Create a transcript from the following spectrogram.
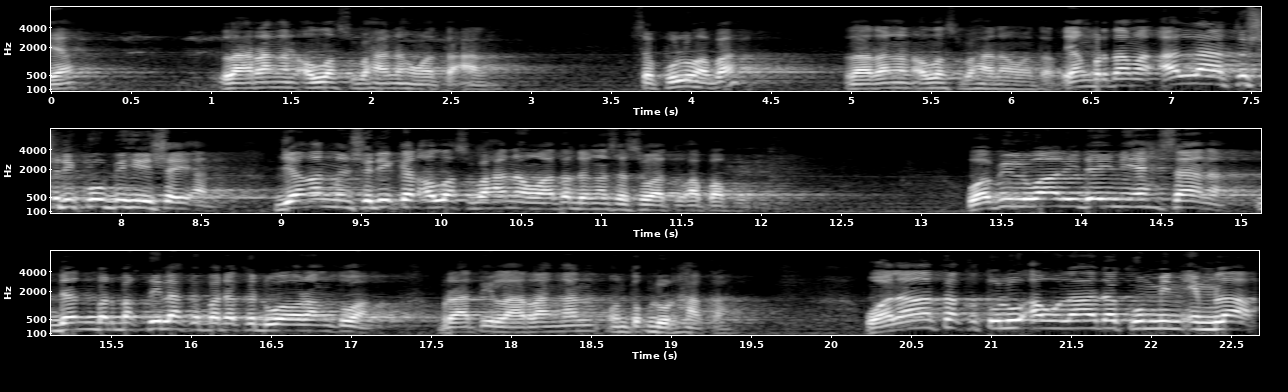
Ya. Larangan Allah Subhanahu wa taala. Sepuluh apa? Larangan Allah Subhanahu wa taala. Yang pertama, Allah tusyriku bihi syai'an. Jangan mensyirikkan Allah Subhanahu wa taala dengan sesuatu apa pun. Wabil walidaini ihsana dan berbaktilah kepada kedua orang tua. Berarti larangan untuk durhaka. Wala taqtulu auladakum min imlaq.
